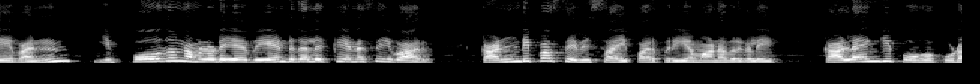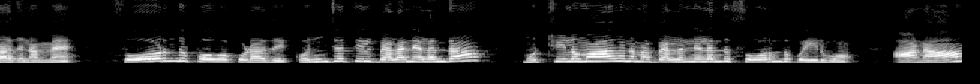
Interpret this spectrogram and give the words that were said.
தேவன் இப்போதும் நம்மளுடைய வேண்டுதலுக்கு என்ன செய்வார்? கண்டிப்பாக செவி சாய்ப்பார் பிரியமானவர்களே. கலங்கி போகக்கூடாது நம்ம. சோர்ந்து போகக்கூடாது. கொஞ்சத்தில் பலன் இழந்தா முற்றிலுமாக நம்ம பலன் இழந்து சோர்ந்து போயிடுவோம் ஆனால்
